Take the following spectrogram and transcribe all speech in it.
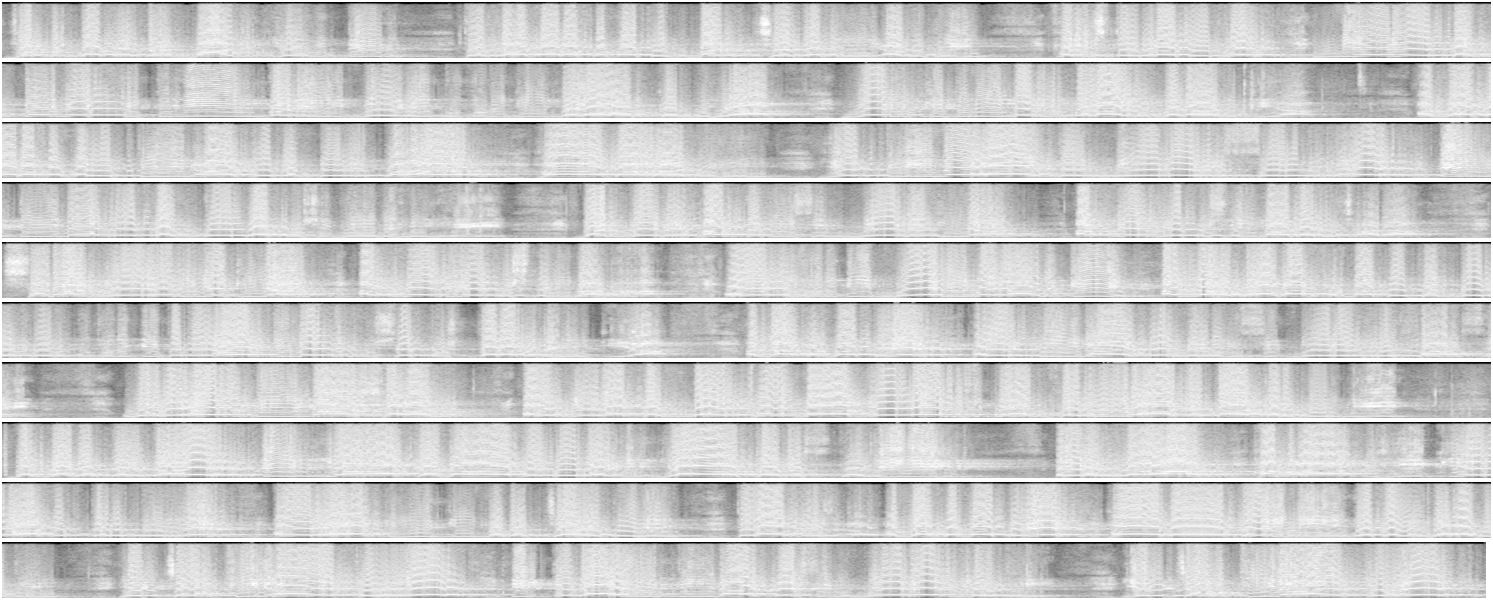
جب بندہ کہتا ہے مالک یوم الدین، تو اللہ تعالیٰ فرماتے مچھنی ابھی فرشتے کا دیکھو، میرے بندے نے کتنی بڑی میری بزرگی بیان کر دیا، میری کتنی بڑی بڑائی بیان کیا۔ اللہ تعالیٰ فرمائے تین آیتیں بندے نے کہا ہاں جی، یہ تینوں آیتیں میرے حصے کی ہیں۔ ان تینوں میں بندے کا کچھ بھی نہیں ہے۔ بندے نے حد بھی صرف میری کیا، اپنے لیے کچھ نہیں مانگا بچارا سنا میرے لیے کیا، اپنے لیے کچھ نہیں مانگا۔ اور بزرگی میری بیان کی، اللہ تعالیٰ فرماتے، بندے نے میری بزرگی تو بیان کی، لیکن مجھ سے کچھ طلب نہیں کیا۔ اللہ فرماتے ہیں اے تین آیتیں میری صرف میرے لیے خاص ہیں۔ سال اور میرا بندہ جو مانگے گا، اس کو ہم ضرور آج عطا کر دیں گے۔ بندہ جب کہتا ہے کا نام کا نستعین اے اللہ، ہم آپ ہی کی عبادت کرتے ہیں اور آپ ہی کی مدد چاہتے ہیں۔ تو آپ نے اللہ فرماتے ہیں یہ چوتھی آیت جو ہے، ابتدائی تین آیتیں صرف میرے لیے تھی یہ چوتھی آیت جو ہے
